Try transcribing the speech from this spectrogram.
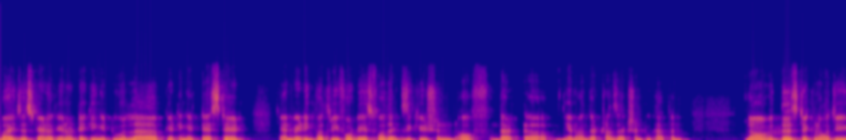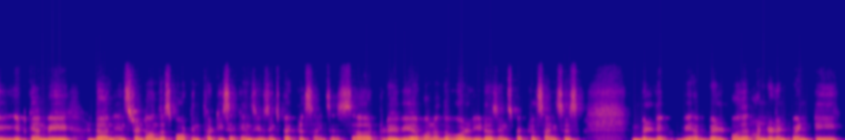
by just kind of you know taking it to a lab getting it tested and waiting for three four days for the execution of that uh, you know that transaction to happen. Now with this technology it can be done instant on the spot in 30 seconds using spectral sciences. Uh, today we are one of the world leaders in spectral sciences building we have built more than 120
